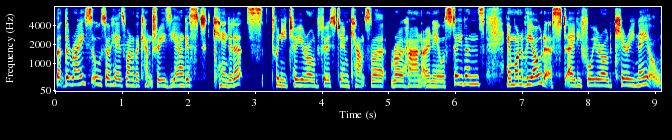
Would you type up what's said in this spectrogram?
But the race also has one of the country's youngest candidates, 22-year-old first-term councillor Rohan O'Neill Stevens, and one of the oldest, 84-year-old Kerry Neal.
